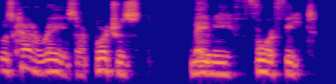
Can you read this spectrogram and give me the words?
was kind of raised. Our porch was maybe four feet.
